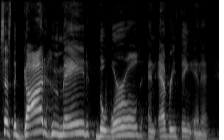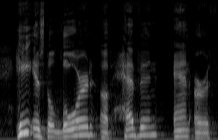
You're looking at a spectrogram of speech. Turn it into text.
says, the God who made the world and everything in it. He is the Lord of heaven and earth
